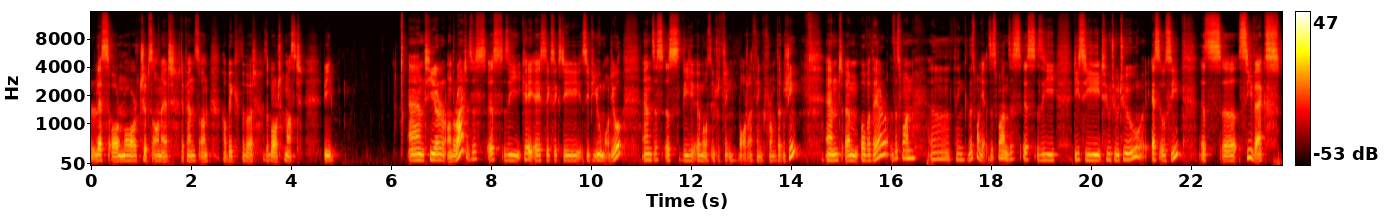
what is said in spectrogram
less or more chips on it. Depends on how big the board, the board must be. And here on the right, this is the KA660 CPU module, and this is the uh, most interesting board, I think, from that machine. And um, over there, this one, uh, I think this one, yeah, this one, this is the DC222 SoC. It's a CVAX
